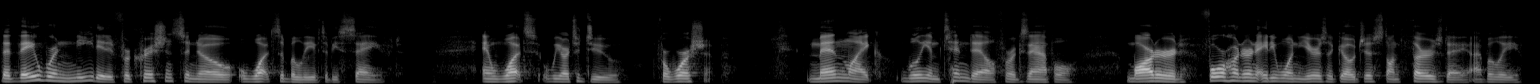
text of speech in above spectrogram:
that they were needed for Christians to know what to believe to be saved and what we are to do for worship. Men like William Tyndale, for example, martyred 481 years ago, just on Thursday, I believe.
